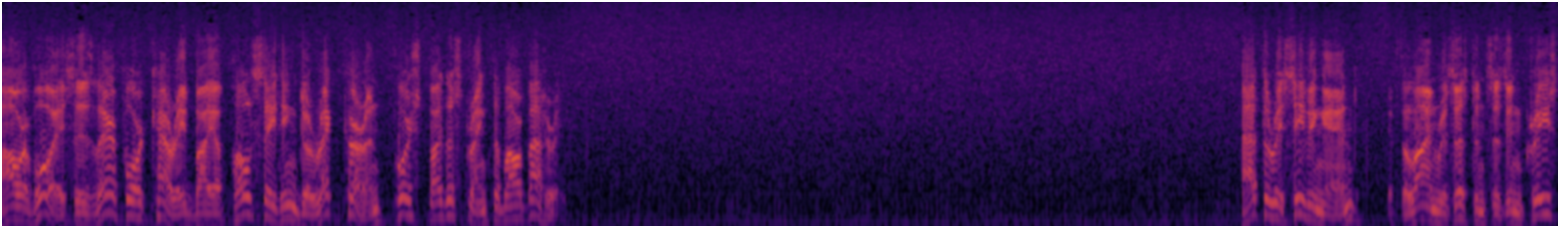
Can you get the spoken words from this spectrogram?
Our voice is therefore carried by a pulsating direct current pushed by the strength of our battery. At the receiving end, if the line resistance is increased,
